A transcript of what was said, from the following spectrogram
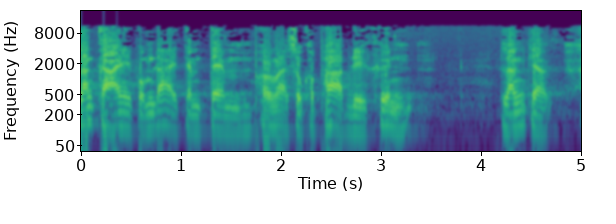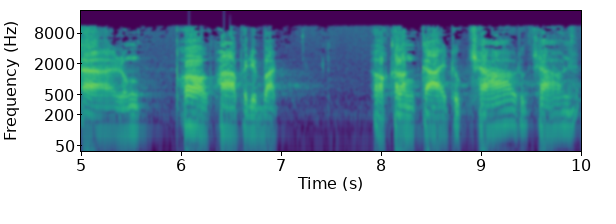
ร่างกายผมได้เต็มๆเพราะว่าสุขภาพดีขึ้น หลังจากหลวงพ่อพาปฏิบัติ ออกกำลังกายทุกเช้า ทุกเช้าเนี่ย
